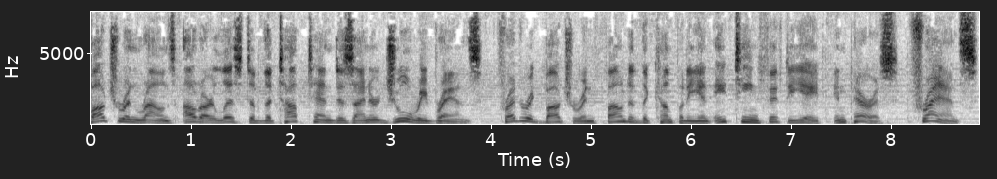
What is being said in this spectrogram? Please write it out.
Boucheron rounds out our list of the top 10 designer jewelry brands. Frederick Boucheron founded the company in 1858 in Paris, France,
